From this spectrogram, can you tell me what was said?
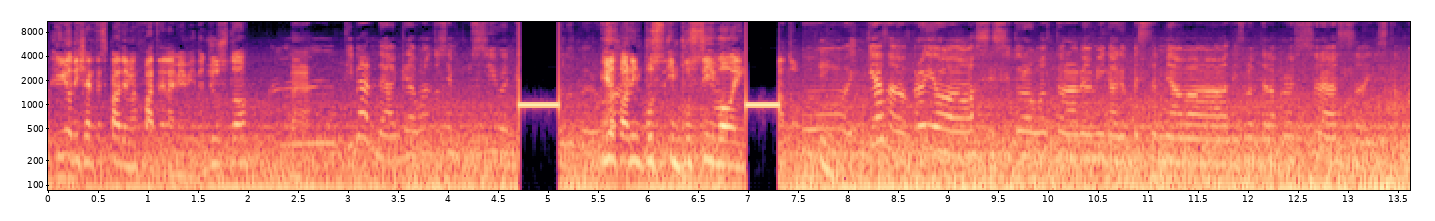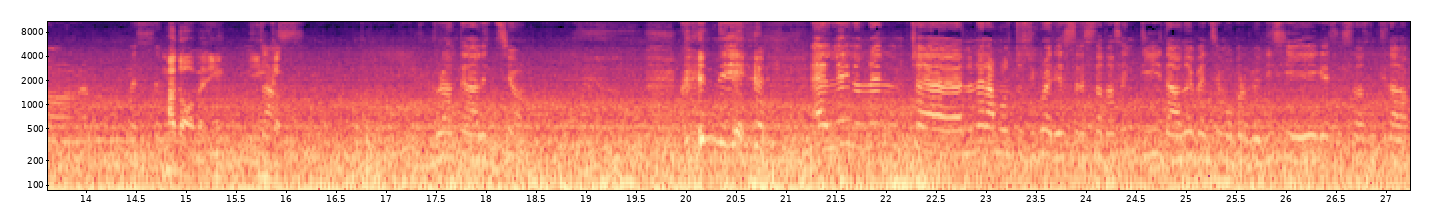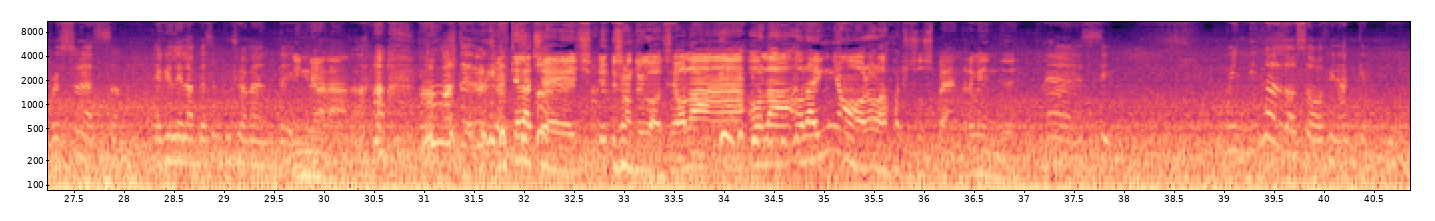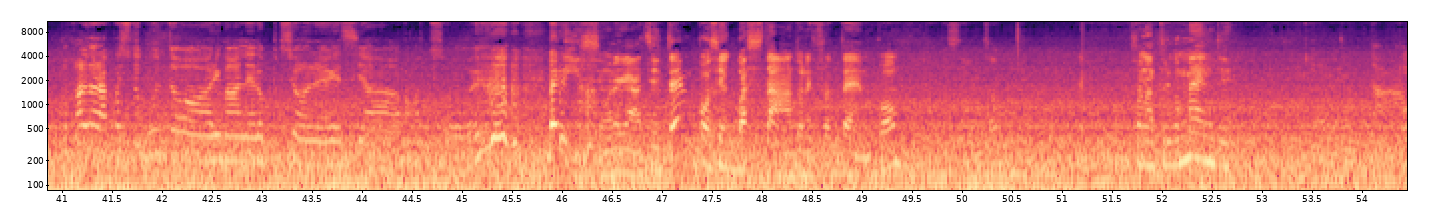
Io di certe spade ne ho fatte nella mia vita, giusto? Mm, Dipende anche da quanto sei impulsivo e c***o però. Io sono impus- impulsivo e incazzato. Oh, In chiesa però io ho assistito una volta una mia amica che bestemmiava di fronte alla professoressa e gli scappava una bestemmia. Ma dove? In, in In cla- classe. Durante la lezione. Quindi e lei non, è- molto sicura di essere stata sentita, noi pensiamo proprio di sì, che sia stata sentita la professoressa e che lei l'abbia semplicemente Ignorata. Perché la c'è. Ci sono due cose, o la, o, la, o la ignoro o la faccio sospendere, quindi. Eh sì. Quindi non lo so fino a che punto. Allora a questo punto rimane l'opzione che sia pazzo. Benissimo ragazzi, il tempo si è guastato nel frattempo. Abbastanza. Sono altri commenti?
